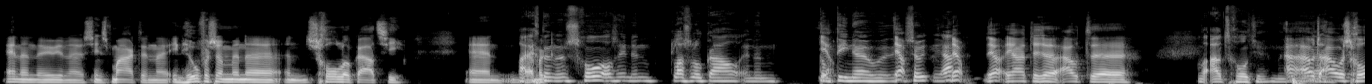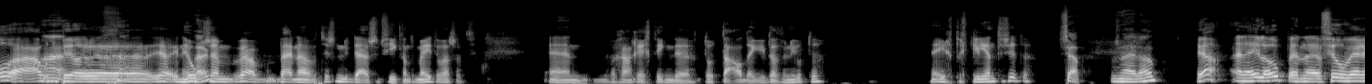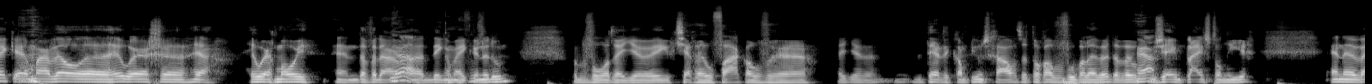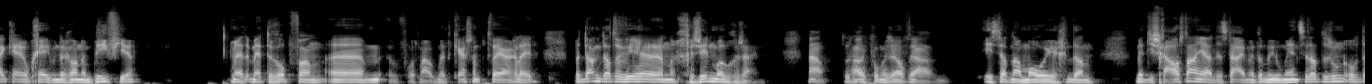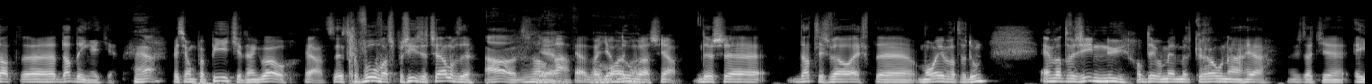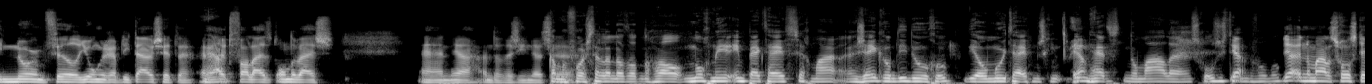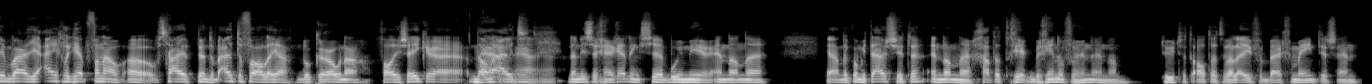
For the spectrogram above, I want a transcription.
En een, nu een, eh, sinds maart een, eh, in Hilversum een, eh, een schoollocatie. En Maar echt ik- een, school als in een klaslokaal en een kantine. Ja. Zo, ja? ja, ja, ja, het is een oud, oud schooltje. Ah, oude, oude school, ah, oude Ah. eh, ja, in Hilversum. Ja, bijna, het is nu 1000 vierkante meter was het. En we gaan richting de totaal, denk ik dat we nu op de 90 cliënten zitten. Zo, dat is een hele hoop. Ja, een hele hoop en eh, veel werk, en, maar wel eh, heel, erg, eh, ja, heel erg mooi. En dat we daar Ja, eh, dingen me mee kunnen doen. Maar bijvoorbeeld, weet je, ik zeg heel vaak over, eh, weet je, de derde kampioenschaal, als we het toch over voetbal hebben. Dat we op Ja. het museumplein stonden hier. En eh, wij kregen op een gegeven moment gewoon een briefje. Met, met erop van, ehm, volgens mij ook met kerst twee jaar geleden. Bedankt dat we weer een gezin mogen zijn. Nou, toen had ik voor mezelf, ja, is dat nou mooier dan met die schaal staan? Ja, dan sta je met een miljoen mensen dat te doen. Of dat, eh, dat dingetje. Ja. Met zo'n papiertje. Dan denk ik, wow, ja, het, het gevoel was precies hetzelfde. Oh, dat is wel Ja. gaaf. Ja, wat je aan het doen was, ja. Dus eh, dat is wel echt eh, mooi wat we doen. En wat we zien nu op dit moment met corona, ja, is dat je enorm veel jongeren hebt die thuis zitten. En Ja. uitvallen uit het onderwijs. En ja, en dat we zien dat Ik kan me ze- voorstellen dat dat nog wel nog meer impact heeft, zeg maar. Zeker op die doelgroep, die al moeite heeft misschien Ja. in het normale schoolsysteem Ja. bijvoorbeeld. Ja, een normale schoolsysteem waar je eigenlijk hebt van nou, eh, sta je op het punt om uit te vallen. Ja, door corona val je zeker eh, dan Ja, uit. Dan is er geen reddingsboei meer. En dan, eh, ja, dan kom je thuis zitten. En dan eh, gaat het traject beginnen voor hun. En dan duurt het altijd wel even bij gemeentes. En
